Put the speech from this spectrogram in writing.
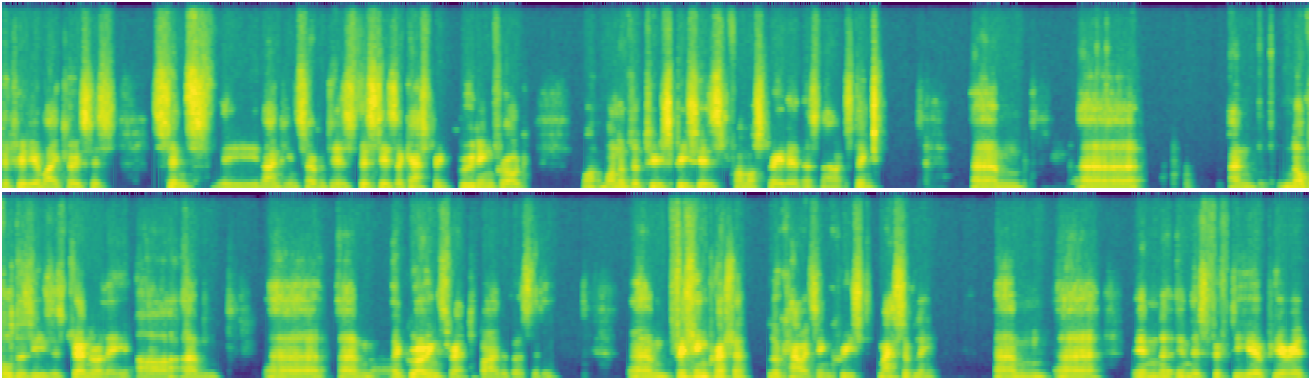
chytridiomycosis since the 1970s. This is a gastric brooding frog, one of the two species from Australia that's now extinct. Um, uh, and novel diseases generally are um, uh, um, a growing threat to biodiversity. Um, fishing pressure, look how it's increased massively um, uh, in, in this 50 year period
